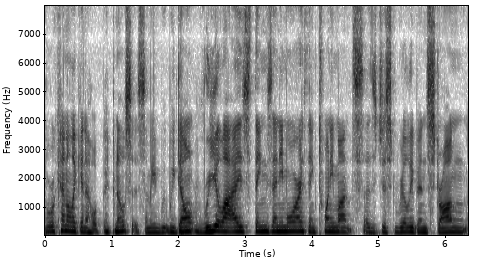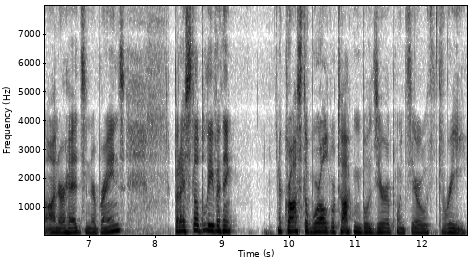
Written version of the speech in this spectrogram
we're kind of like in a hypnosis. I mean, we, we don't realize things anymore. I think 20 months has just really been strong on our heads and our brains. But I still believe I think across the world we're talking about 0.03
